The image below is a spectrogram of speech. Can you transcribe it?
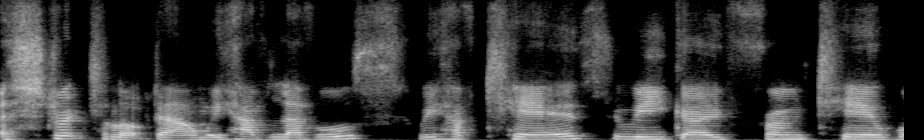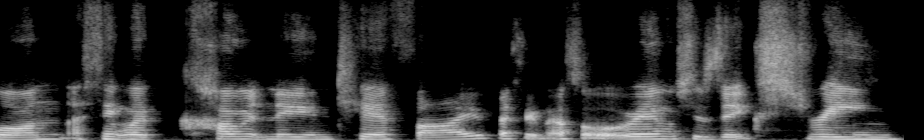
a stricter lockdown. We have levels, we have tiers. We go from tier one. I think we're currently in tier five. I think that's what we're in, which is the extreme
